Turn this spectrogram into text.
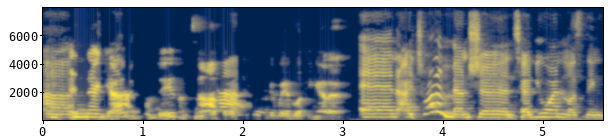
um, and there, yeah, some days it's not. Yeah. That's a good way of looking at it. And I just want to mention to anyone listening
